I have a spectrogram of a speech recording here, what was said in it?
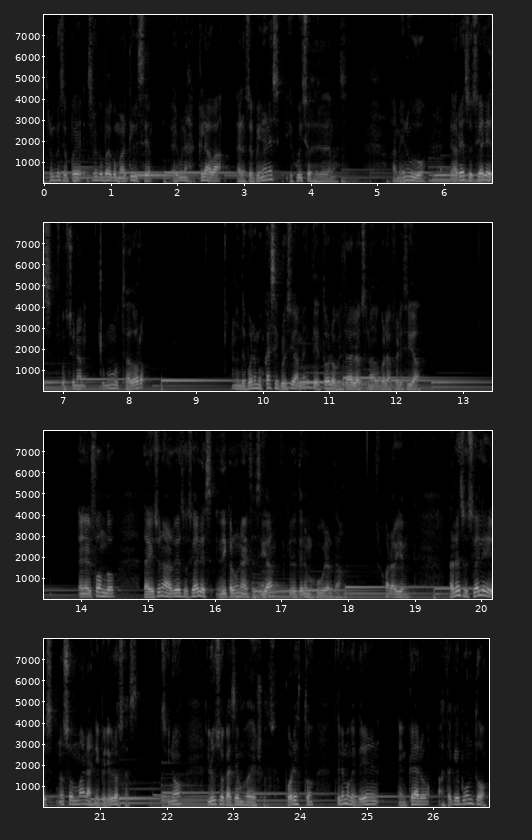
sino que, se puede, sino que puede convertirse en una esclava a las opiniones y juicios de los demás. A menudo, las redes sociales funcionan como un mostrador donde ponemos casi exclusivamente todo lo que está relacionado con la felicidad. En el fondo, la adicción a las redes sociales indica una necesidad que no tenemos cubierta. Ahora bien, las redes sociales no son malas ni peligrosas, sino el uso que hacemos de ellos. Por esto, tenemos que tener en claro hasta qué punto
